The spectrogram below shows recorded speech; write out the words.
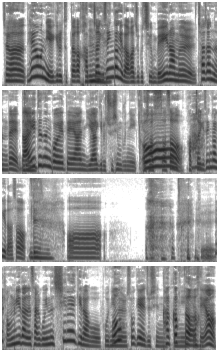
제가 혜영 언니 얘기를 듣다가 갑자기 음. 생각이 나가지고 지금 메일함을 찾았는데 나이 네. 드는 거에 대한 이야기를 주신 분이 계셨어서 갑자기 생각이 나서 네. 어. 그 경리단에 살고 있는 시래기라고 본인을 소개해 주신 분이 가깝다. 계세요.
